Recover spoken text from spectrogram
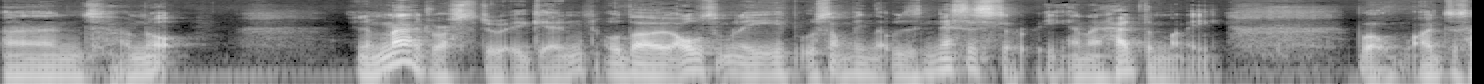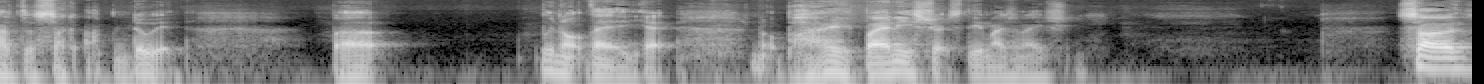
and I'm not in a mad rush to do it again. Although ultimately, if it was something that was necessary and I had the money, well, I just have to suck it up and do it. But we're not there yet, not by by any stretch of the imagination. So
